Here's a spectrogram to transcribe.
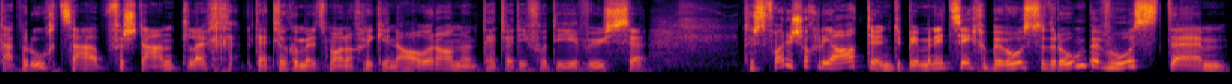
Der braucht es selbstverständlich. Dort schauen wir jetzt mal noch ein bisschen genauer an und dort werde ich von dir wissen, Du hast es vorhin schon ein bisschen angetönt, ich bin mir nicht sicher, bewusst oder unbewusst. Ähm,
